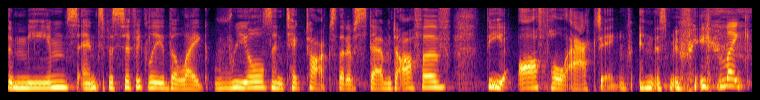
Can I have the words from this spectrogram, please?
the memes and specifically the like reels and TikToks that have stemmed off of the awful acting in this movie. Like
